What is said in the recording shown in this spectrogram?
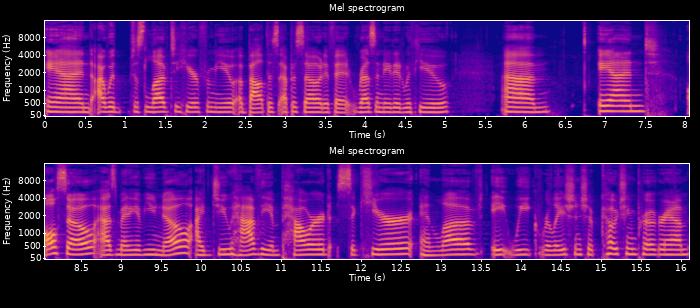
And I would just love to hear from you about this episode if it resonated with you. Um, And also, as many of you know, I do have the Empowered, Secure, and Loved eight week relationship coaching program.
